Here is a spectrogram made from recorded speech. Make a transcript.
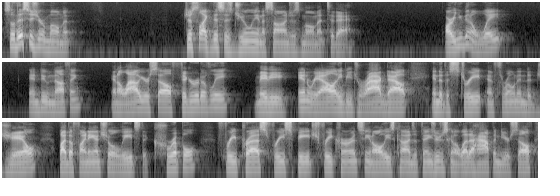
So, this is your moment, just like this is Julian Assange's moment today. Are you going to wait and do nothing and allow yourself, figuratively, maybe in reality, be dragged out into the street and thrown into jail by the financial elites that cripple free press, free speech, free currency, and all these kinds of things. You're just going to let it happen to yourself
